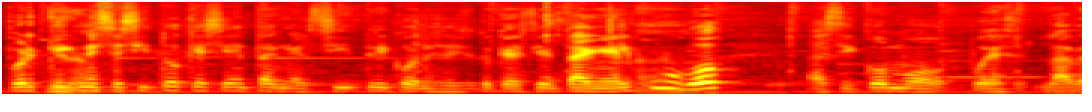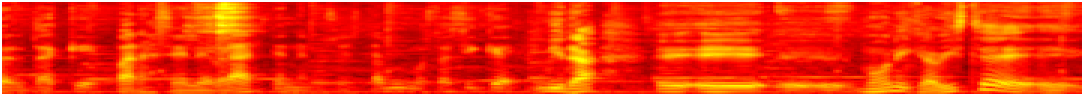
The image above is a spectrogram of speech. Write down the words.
Porque Mira. necesito que sientan el cítrico, necesito que sientan el jugo. Así como, pues, la verdad que para celebrar tenemos esta mimosa. Así que Mira, eh, eh, eh, Mónica, ¿viste eh,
